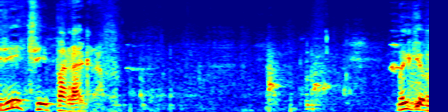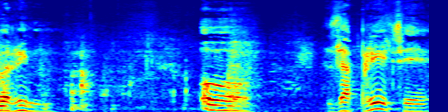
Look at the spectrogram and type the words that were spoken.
Третий параграф. Мы говорим о запрете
